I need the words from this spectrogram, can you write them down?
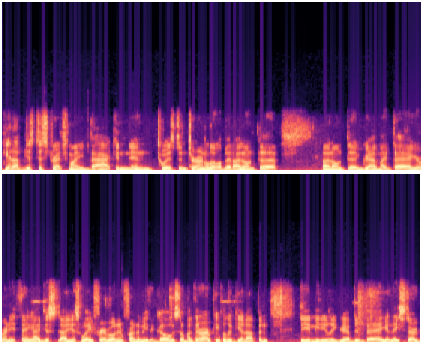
get up just to stretch my back and, and twist and turn a little bit. I don't uh, I don't uh, grab my bag or anything. I just I just wait for everyone in front of me to go. So, but there are people who get up and they immediately grab their bag and they start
